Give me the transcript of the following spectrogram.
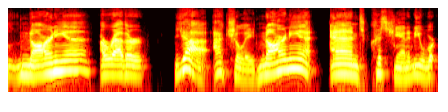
Narnia, or rather, yeah, actually, Narnia and Christianity were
